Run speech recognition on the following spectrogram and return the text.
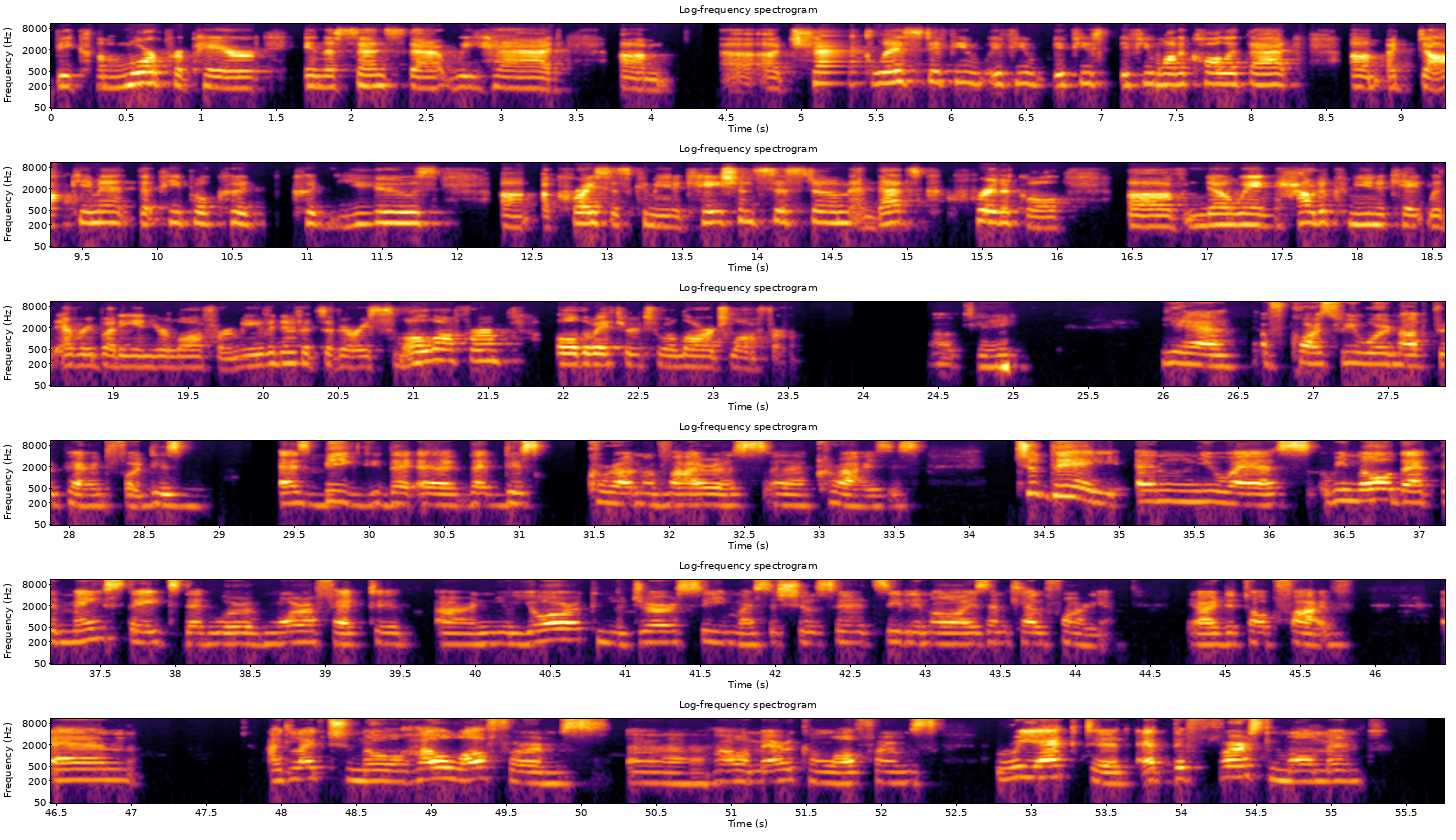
become more prepared in the sense that we had um, a checklist if you if you if you if you want to call it that um, a document that people could could use um, a crisis communication system and that's critical of knowing how to communicate with everybody in your law firm even if it's a very small law firm all the way through to a large law firm. Okay. Yeah of course we were not prepared for this as big the, uh, that this coronavirus uh, crisis today in US, we know that the main states that were more affected are New York, New Jersey, Massachusetts, Illinois, and California. They are the top five. And I'd like to know how law firms, uh, how American law firms reacted at the first moment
